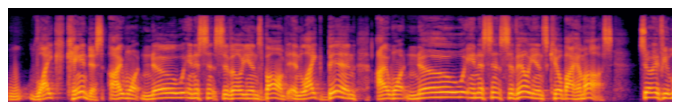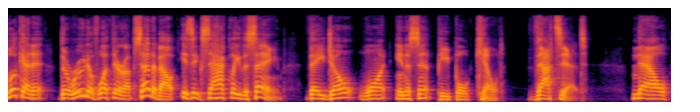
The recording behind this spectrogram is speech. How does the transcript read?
like Candace, I want no innocent civilians bombed. And like Ben, I want no innocent civilians killed by Hamas. So if you look at it, the root of what they're upset about is exactly the same. They don't want innocent people killed. That's it. Now,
